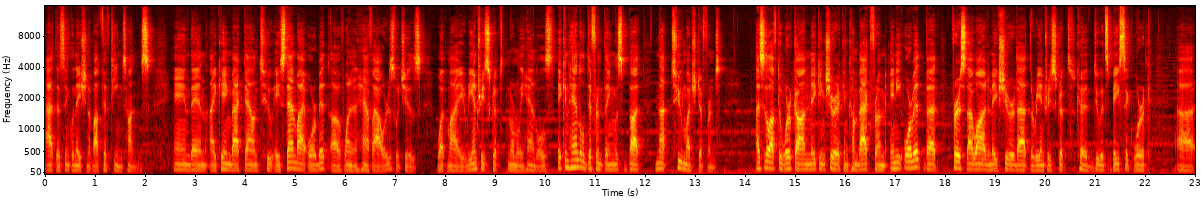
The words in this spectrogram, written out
at this inclination, about 15 tons and then I came back down to a standby orbit of one and a half hours, which is what my reentry script normally handles. It can handle different things, but not too much different. I still have to work on making sure it can come back from any orbit, but first I wanted to make sure that the reentry script could do its basic work uh,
